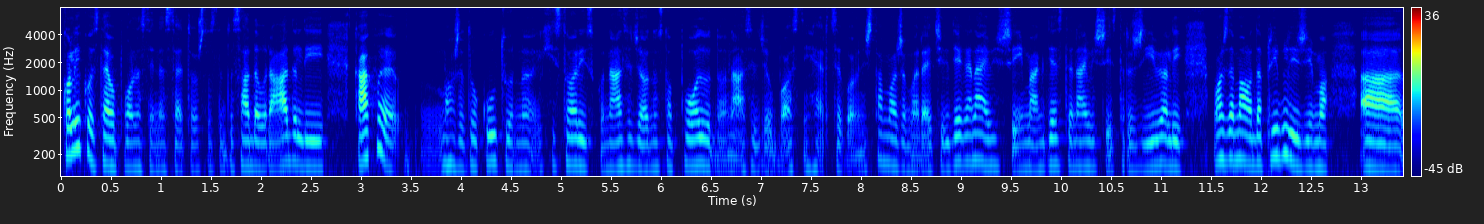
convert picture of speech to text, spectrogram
koliko ste evo ponosni na sve to što ste do sada uradili? Kako je možda to kulturno, historijsko nasljeđe, odnosno podvodno nasljeđe u Bosni i Hercegovini? Šta možemo reći? Gdje ga najviše ima? Gdje ste najviše istraživali? Možda malo da približimo a,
